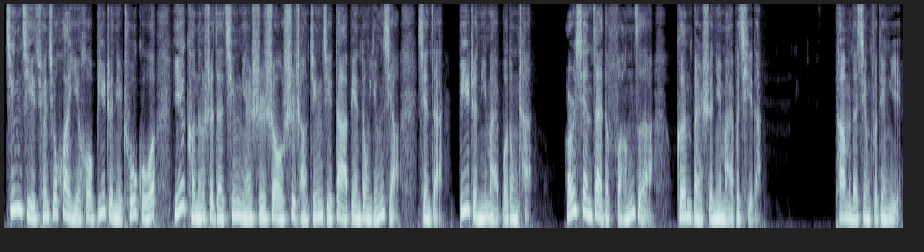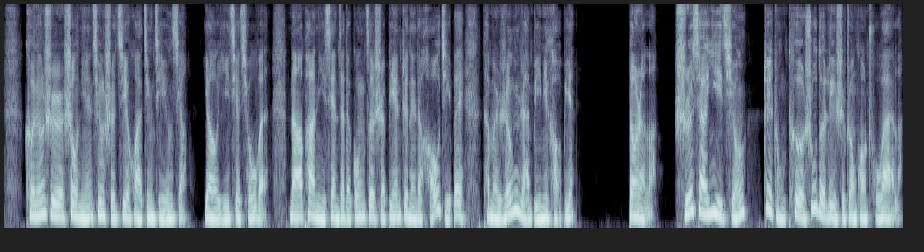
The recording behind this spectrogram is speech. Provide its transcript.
经济全球化以后，逼着你出国；也可能是在青年时受市场经济大变动影响，现在逼着你买不动产。而现在的房子啊，根本是你买不起的。他们的幸福定义，可能是受年轻时计划经济影响，要一切求稳，哪怕你现在的工资是编制内的好几倍，他们仍然逼你考编。当然了，时下疫情。这种特殊的历史状况除外了，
